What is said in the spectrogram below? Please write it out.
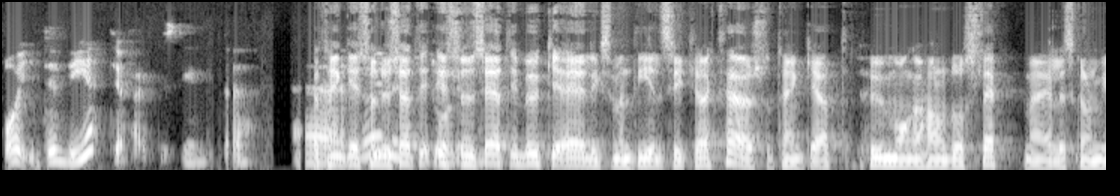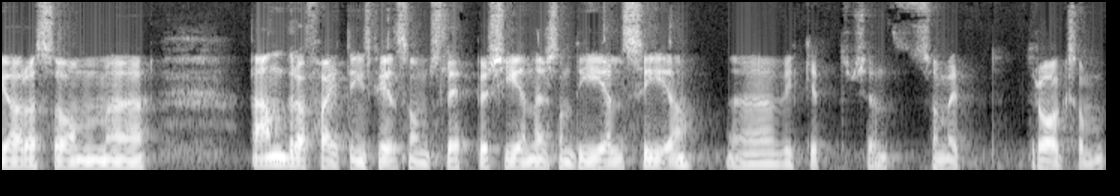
oj, det vet jag faktiskt inte. Jag tänker, eftersom du, säger att, eftersom du säger att Ibuki är liksom en DLC-karaktär så tänker jag att hur många har de då släppt med? Eller ska de göra som andra fightingspel som släpper senare som DLC? Vilket känns som ett drag som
